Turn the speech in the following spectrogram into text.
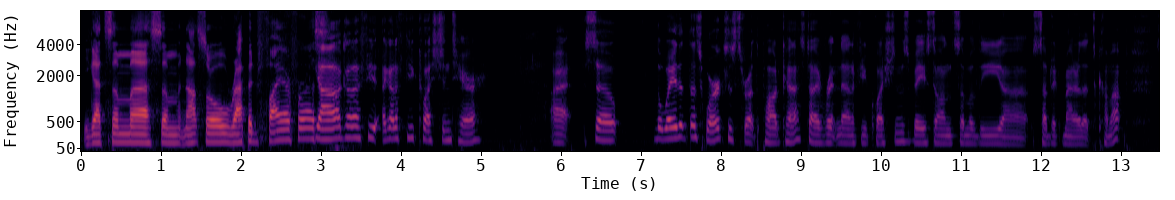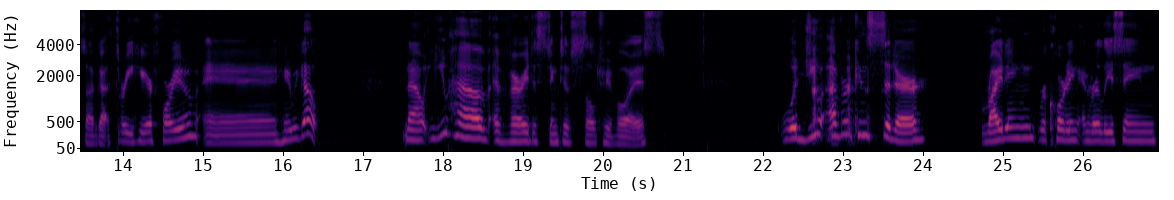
You got some uh, some not so rapid fire for us? Yeah, I got a few. I got a few questions here. All right, so the way that this works is throughout the podcast, I've written down a few questions based on some of the uh, subject matter that's come up. So I've got three here for you, and here we go. Now, you have a very distinctive, sultry voice. Would you ever consider writing, recording, and releasing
